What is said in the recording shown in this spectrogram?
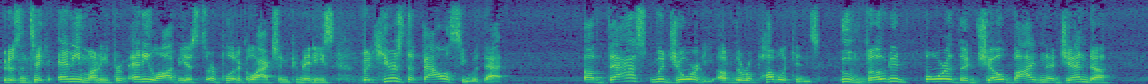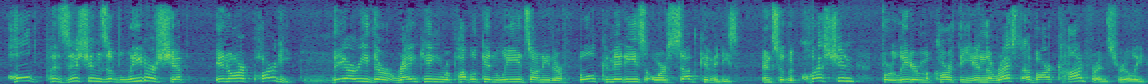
who doesn't take any money from any lobbyists or political action committees. But here's the fallacy with that. A vast majority of the Republicans who voted for the Joe Biden agenda hold positions of leadership in our party. They are either ranking Republican leads on either full committees or subcommittees. And so the question for Leader McCarthy and the rest of our conference really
